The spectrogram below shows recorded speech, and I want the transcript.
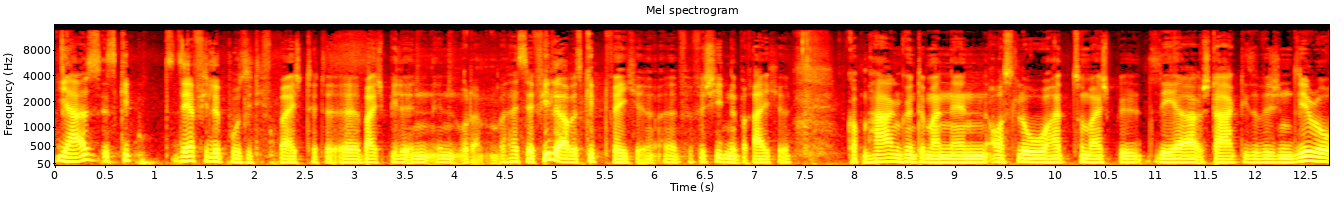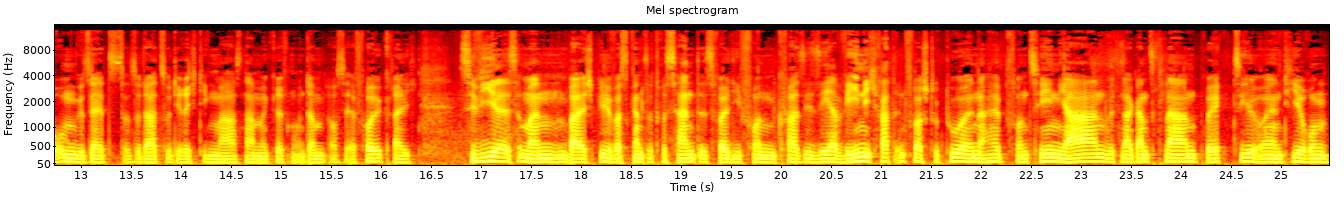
ja, es, es gibt sehr viele Positivbeispiele äh, Beispiele in, in, oder was heißt sehr viele, aber es gibt welche äh, für verschiedene Bereiche. Kopenhagen könnte man nennen. Oslo hat zum Beispiel sehr stark diese Vision Zero umgesetzt, also dazu die richtigen Maßnahmen ergriffen und damit auch sehr erfolgreich. Sevilla ist immer ein Beispiel, was ganz interessant ist, weil die von quasi sehr wenig Radinfrastruktur innerhalb von zehn Jahren mit einer ganz klaren Projektzielorientierung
